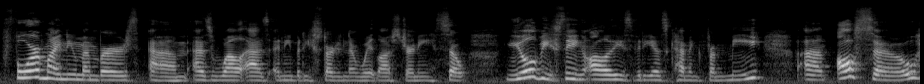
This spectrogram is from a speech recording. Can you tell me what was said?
for my new members um, as well as anybody starting their weight loss journey. So you'll be seeing all of these videos coming from me. Um, also,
